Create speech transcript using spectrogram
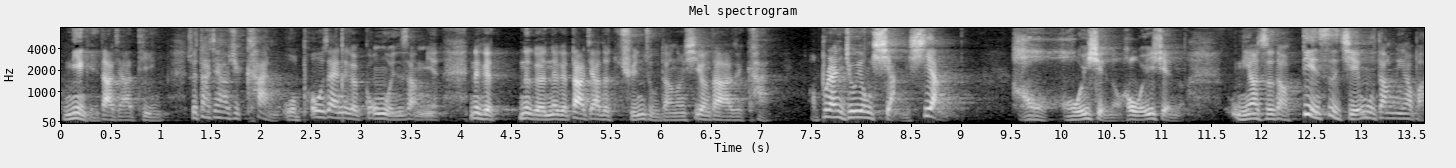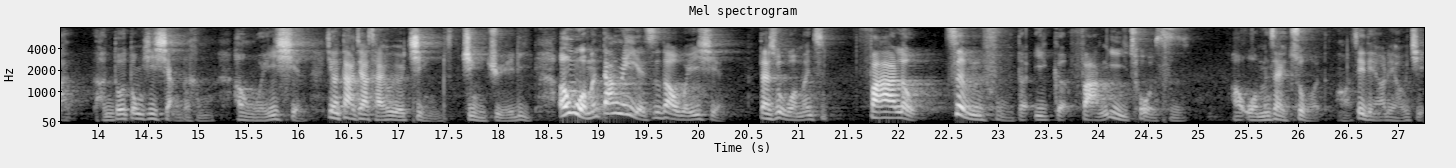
念给大家听，所以大家要去看我抛在那个公文上面，那个那个那个大家的群组当中，希望大家去看啊，不然你就用想象，好好危险哦，好危险哦。你要知道，电视节目当然要把很多东西想得很。很危险，这样大家才会有警警觉力。而我们当然也知道危险，但是我们是 follow 政府的一个防疫措施，好，我们在做的啊，这点要了解。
